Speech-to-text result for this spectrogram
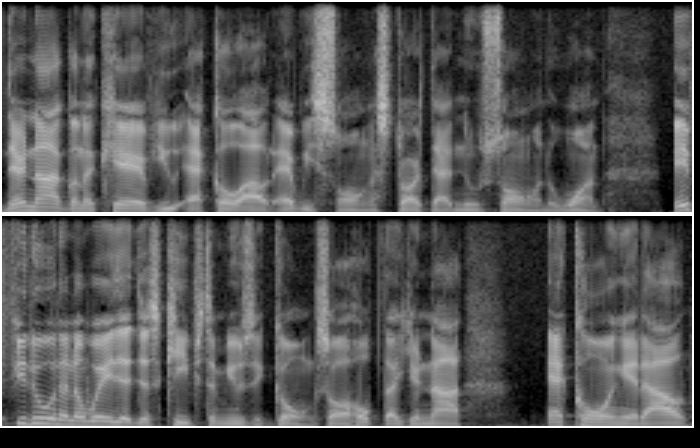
they're not to care if you echo out every song and start that new song on the one. If you do it in a way that just keeps the music going. So I hope that you're not echoing it out,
